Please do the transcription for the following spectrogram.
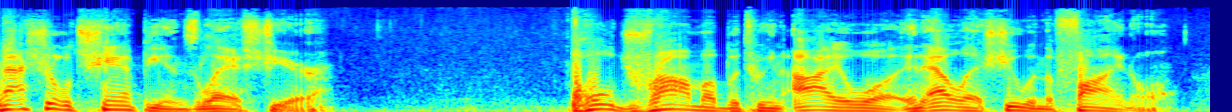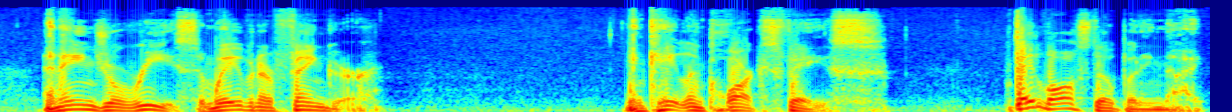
national champions last year. The whole drama between Iowa and LSU in the final, and Angel Reese and waving her finger in Caitlin Clark's face. They lost opening night.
